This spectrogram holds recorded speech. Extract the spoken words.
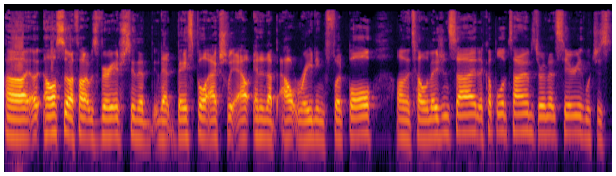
Uh, also, I thought it was very interesting that, that baseball actually out, ended up outrating football on the television side a couple of times during that series, which is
